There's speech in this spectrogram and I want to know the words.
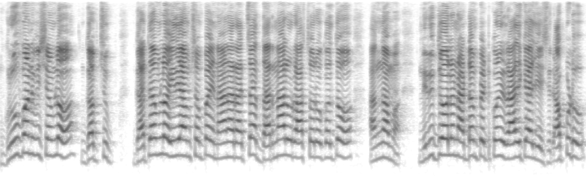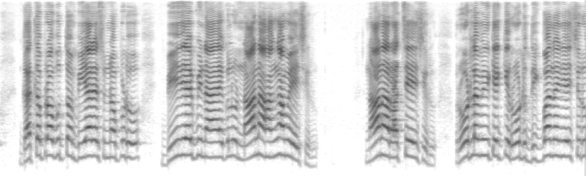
గ్రూప్ వన్ విషయంలో గప్చుప్. గతంలో ఇదే అంశంపై నానా రచ్చ ధర్నాలు రాస్తారోకలతో హంగామా. నిరుద్యోగులను అడ్డం పెట్టుకొని రాజకీయాలు చేశారు అప్పుడు గత ప్రభుత్వం బీఆర్ఎస్ ఉన్నప్పుడు బీజేపీ నాయకులు నానా హంగామా చేసిరు నానా రచ్చ చేసిరు రోడ్ల మీదకి ఎక్కి రోడ్లు దిగ్బంధం చేసిరు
